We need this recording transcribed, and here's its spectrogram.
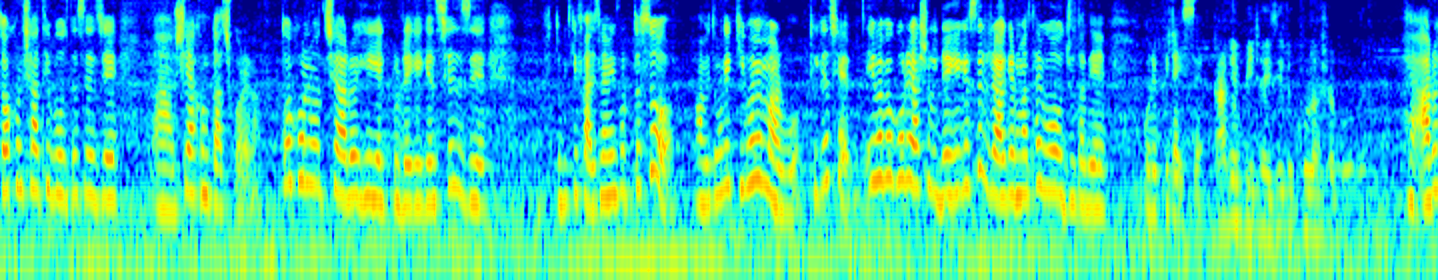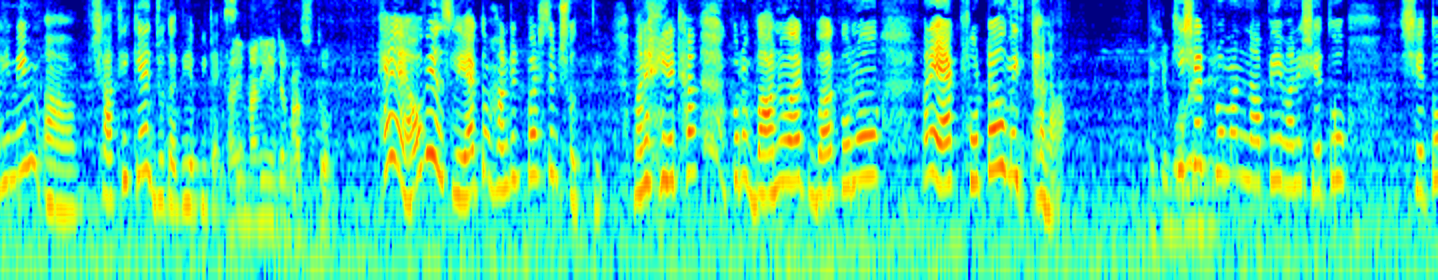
তখন সাথী বলতেছে যে সে এখন কাজ করে না। তখন হচ্ছে আরোহী একটু রেগে গেছে যে, তুমি কি ফাজলামি করতেছো? আমি তোমাকে কীভাবে মারবো? ঠিক আছে? এইভাবে করে আসলে রেগে গেছে, রাগের মাথায় ও জুতা দিয়ে ওরে পিটাইছে। কাকে পিঠাইছে একটু খোলাসা করবে। হ্যাঁ আরোহী মিম সাথীকে জুতা দিয়ে পিটাইছে। মানে এটা বাস্তব? হ্যাঁ অবভিয়াসলি একদম হান্ড্রেড পার্সেন্ট সত্যি। মানে এটা কোনো বানোয়াট বা কোনো মানে এক ফোঁটাও মিথ্যা না। কিসের প্রমাণ না পেয়ে মানে সে তো সে তো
